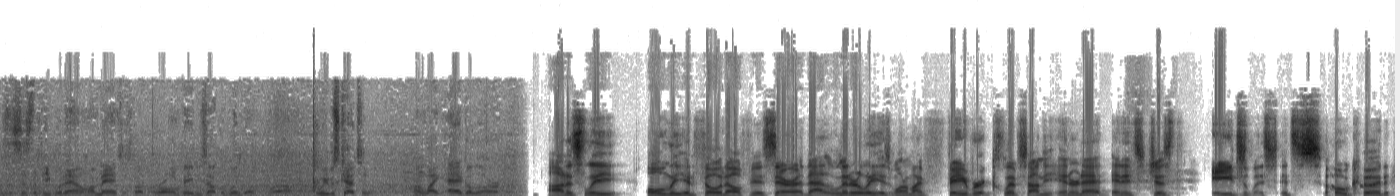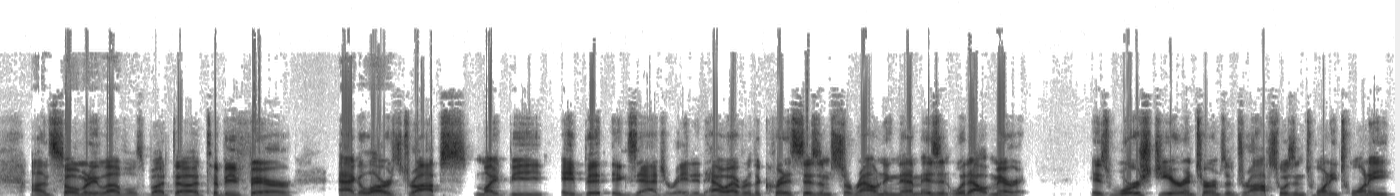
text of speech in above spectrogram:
was assisting people down. My man just started throwing babies out the window. Wow. We was catching them, unlike Agholor. Honestly, only in Philadelphia, Sarah. That literally is one of my favorite clips on the internet, and it's just ageless. It's so good on so many levels. But uh, to be fair, Agholor's drops might be a bit exaggerated. However, the criticism surrounding them isn't without merit. His worst year in terms of drops was in 2020.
